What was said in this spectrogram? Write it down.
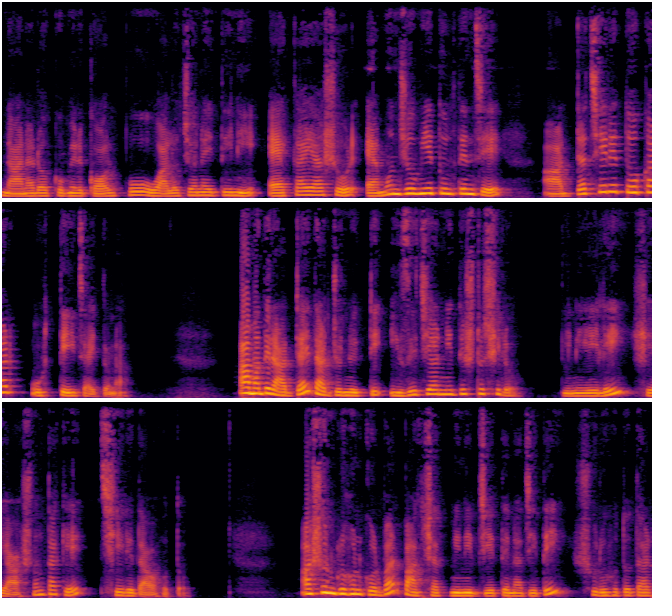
নানা রকমের গল্প ও আলোচনায় তিনি একাই আসর এমন জমিয়ে তুলতেন যে, আড্ডা ছেড়ে তো কার উঠতেই চাইত না। আমাদের আড্ডায় তার জন্য একটি ইজি চেয়ার নির্দিষ্ট ছিল। তিনি এলেই সে আসন তাকে ছেড়ে দেওয়া হতো। আসন গ্রহণ করবার পাঁচ সাত মিনিট যেতে না যেতেই শুরু হতো তার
